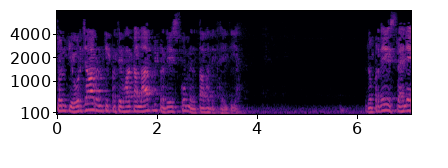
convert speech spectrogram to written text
तो उनकी ऊर्जा और उनकी प्रतिभा का लाभ भी प्रदेश को मिलता हुआ दिखाई दिया। जो प्रदेश पहले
